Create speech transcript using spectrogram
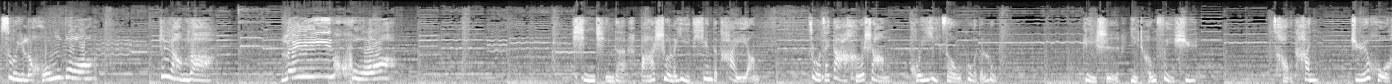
醉了洪波，亮了雷火。辛勤地跋涉了一天的太阳，坐在大河上回忆走过的路。历史已成废墟，草滩、绝火、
